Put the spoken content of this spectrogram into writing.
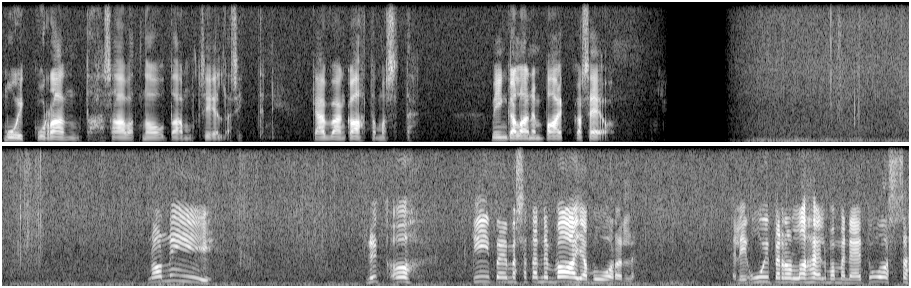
muikkurantaa. Saavat noutaa mut sieltä sitten. Käydään kahtamassa, että minkälainen paikka se on. No niin. Nyt on kiipeämässä tänne Vaajavuorelle. Eli Uiperon lahelma menee tuossa.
